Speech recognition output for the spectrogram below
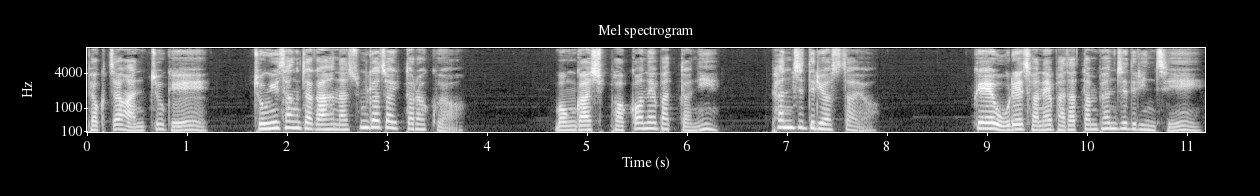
벽장 안쪽에 종이 상자가 하나 숨겨져 있더라고요. 뭔가 싶어 꺼내봤더니 편지들이었어요. 꽤 오래 전에 받았던 편지들인지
